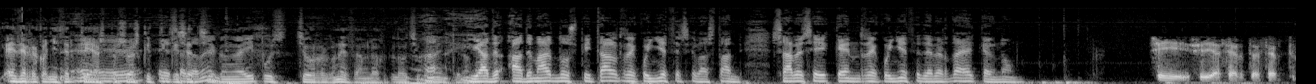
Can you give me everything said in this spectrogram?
é de recoñecer que as eh, persoas que, eh, que se achegan aí pois che o reconezan lógicamente, ah, no? E ad, además no hospital recoñécese bastante. Sábese quen recoñece de verdade e quen non. Sí, sí, é certo, é certo.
